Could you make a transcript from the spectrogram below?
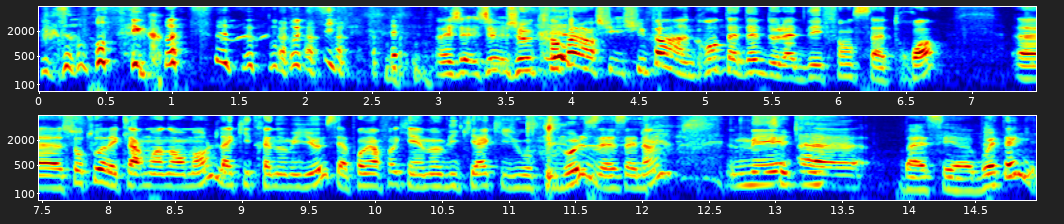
Vous en pensez quoi de ce nouveau système je, je, crains pas, alors je, je suis pas un grand adepte de la défense à 3. Euh, surtout avec l'armoire normande, là, qui traîne au milieu. C'est la première fois qu'il y a un Ikea qui joue au football, c'est assez dingue. Mais euh, bah, c'est euh, Boiteng.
